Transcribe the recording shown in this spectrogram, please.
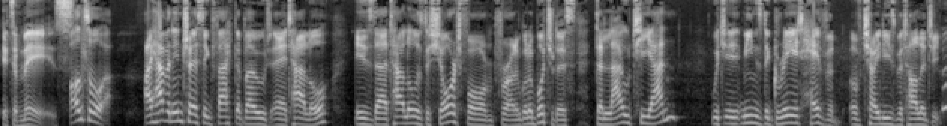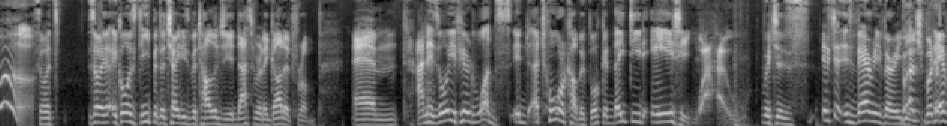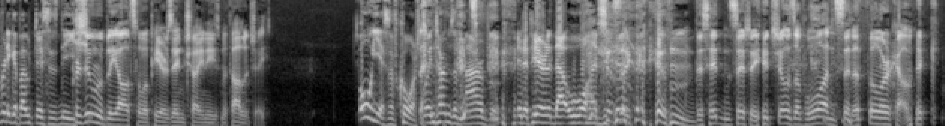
it's a maze. Also, I have an interesting fact about uh, Ta Lo. Is that Ta Lo is the short form for, and I'm going to butcher this, the Lao Tian, which it means the great heaven of Chinese mythology. So it's so it goes deep into Chinese mythology, and that's where they got it from. Um, and has only appeared once in a Thor comic book in 1980, Wow. which is it's, just, it's very very niche. But, everything about this is niche. Presumably also appears in Chinese mythology. Oh yes, of course. In terms of Marvel, it appeared in that one. Like, hmm, this hidden city, it shows up once in a Thor comic.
